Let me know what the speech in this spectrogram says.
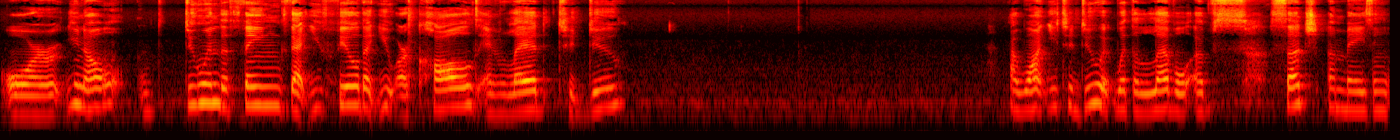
or, you know, doing the things that you feel that you are called and led to do. I want you to do it with a level of such amazing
